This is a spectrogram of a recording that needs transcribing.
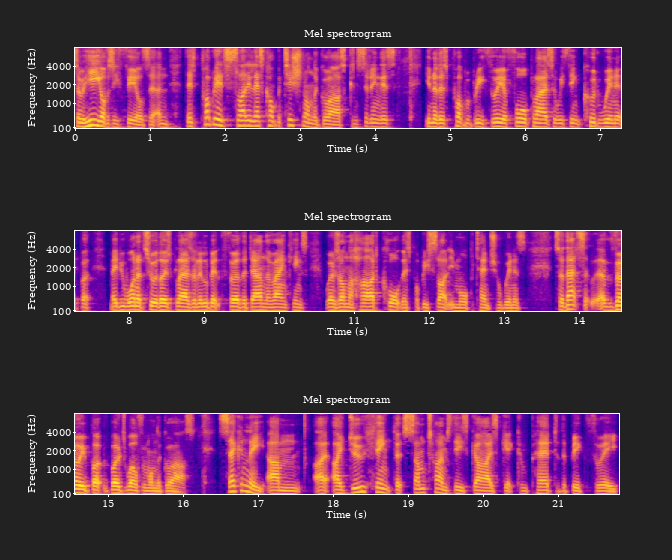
So he obviously feels it, and there's probably slightly less competition on the grass, considering there's, you know, there's probably three or four players who we think could win it, but maybe one or two of those players are a little bit further down the rankings. Whereas on the hard court, there's probably slightly more potential winners. So that's a very bodes well for him on the grass. Secondly, um, I, I do think that sometimes these guys get compared to the big three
